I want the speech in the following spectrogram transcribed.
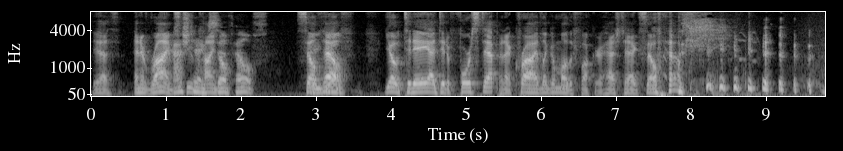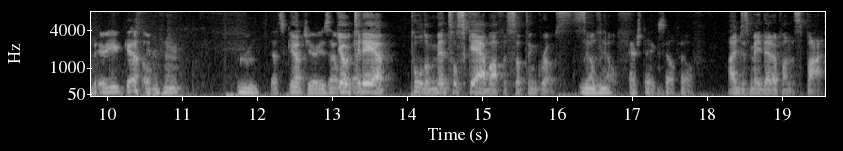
yes, and it rhymes too, Hashtag kind self health. Self health. Yo, today I did a four step and I cried like a motherfucker. Hashtag self health. there you go. Mm-hmm. that's good, Yeah. Jerry. Is that Yo, today I pulled a mental scab off of something gross. Self health. Hashtag self health. I just made that up on the spot.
